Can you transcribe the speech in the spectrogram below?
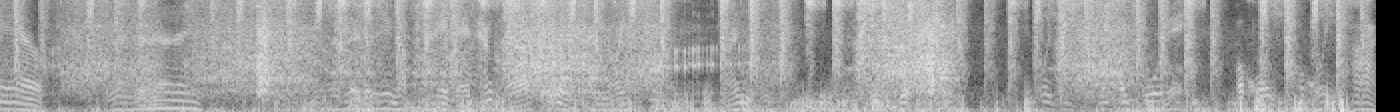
แล้วเลยเดี๋ยวนับให้แต่ฉันขอช่วยใครหน่อยฉันโอ้ยไม่ค่อยพูดเลยเพราะคนเพราะคนพาก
